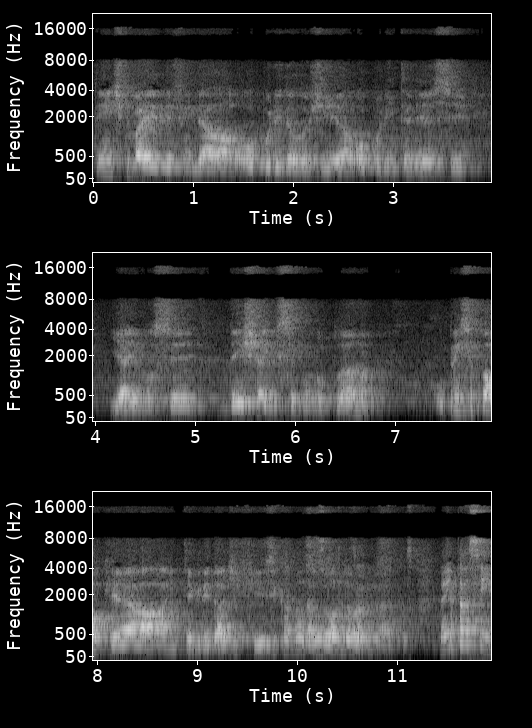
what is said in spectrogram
tem gente que vai defender ela ou por ideologia ou por interesse, e aí você deixa em segundo plano o principal, que é a integridade física das, das lutadoras. atletas. Então assim,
